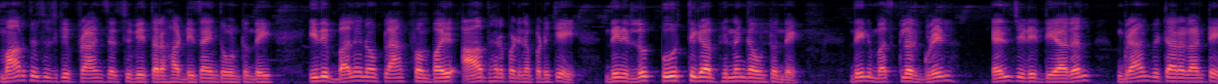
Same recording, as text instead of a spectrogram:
మారుతి సుజుకి ఫ్రాంక్స్ ఎస్యూవీ తరహా డిజైన్తో ఉంటుంది. ఇది బలెనో ప్లాట్ఫామ్పై ఆధారపడినప్పటికీ దీని లుక్ పూర్తిగా భిన్నంగా ఉంటుంది. దీని muscular grille LED DRL Grand Vitara లాంటి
